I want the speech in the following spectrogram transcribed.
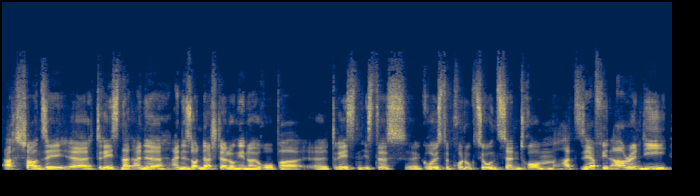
Ach, schauen Sie, äh, Dresden hat eine, eine Sonderstellung in Europa. Äh, Dresden ist das äh, größte Produktionszentrum, hat sehr viel RD.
